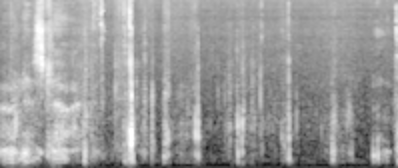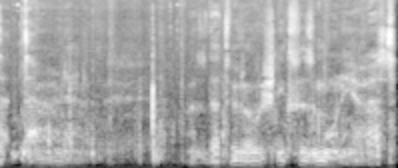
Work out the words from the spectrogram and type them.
Alles klar. Also das wird glaube ich nichts für Simone hier, was?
